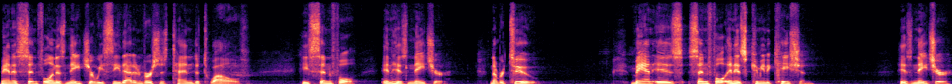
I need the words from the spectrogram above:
Man is sinful in his nature. We see that in verses 10 to 12. He's sinful in his nature. Number two, man is sinful in his communication, his nature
